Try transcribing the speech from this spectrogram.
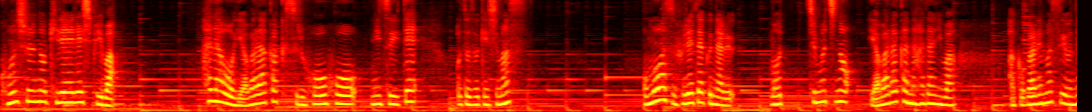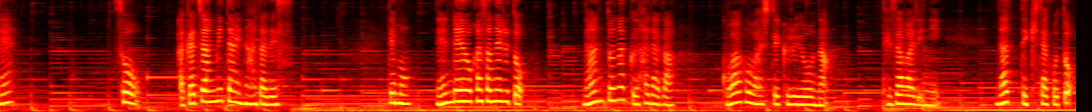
今週のきれいレシピは肌を柔らかくする方法についてお届けします。思わず触れたくなるもっちもちの柔らかな肌には憧れますよね。そう赤ちゃんみたいな肌です。でも年齢を重ねるとなんとなく肌がゴワゴワしてくるような手触りになってきたこと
